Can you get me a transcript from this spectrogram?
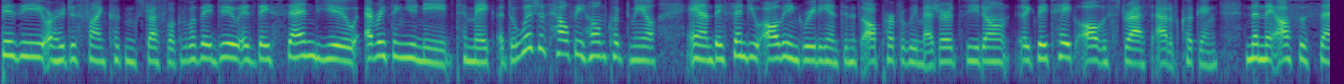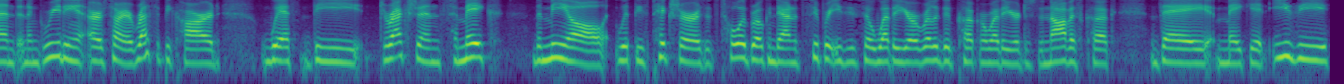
busy or who just find cooking stressful. Because what they do is they send you everything you need to make a delicious, healthy, home cooked meal, and they send you all the ingredients, and it's all perfectly measured. So you don't, like, they take all the stress out of cooking. And then they also send an ingredient, or sorry, a recipe card with the directions to make the meal with these pictures. It's totally broken down. It's super easy. So whether you're a really good cook or whether you're just a novice cook, they make it easy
